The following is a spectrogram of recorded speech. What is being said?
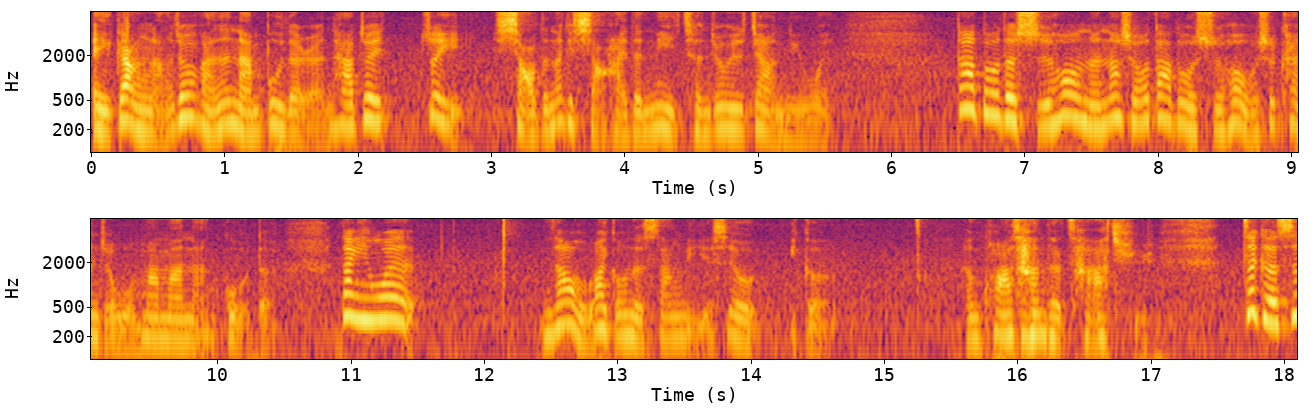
A 杠狼，就反正南部的人，他最。最小的那个小孩的昵称就会叫牛伟。大多的时候呢，那时候大多的时候我是看着我妈妈难过的，但因为你知道我外公的丧礼也是有一个很夸张的插曲，这个是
